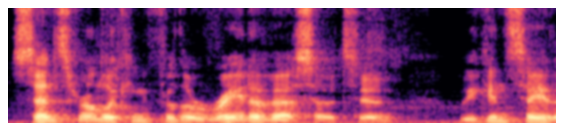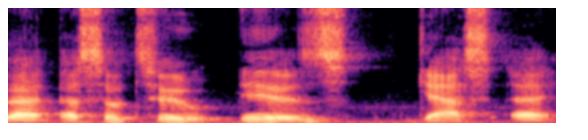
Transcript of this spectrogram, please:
Since we're looking for the rate of SO2, we can say that SO2 is gas A.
